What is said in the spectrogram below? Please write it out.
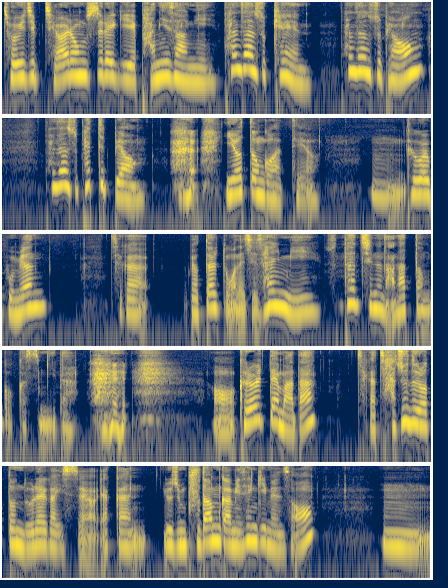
저희 집 재활용 쓰레기의 반 이상이 탄산수 캔, 탄산수 병, 탄산수 페트병 이었던 것 같아요. 음, 그걸 보면 제가 몇 달 동안의 제 삶이 순탄치는 않았던 것 같습니다. 어, 그럴 때마다 제가 자주 들었던 노래가 있어요. 약간 요즘 부담감이 생기면서 음,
